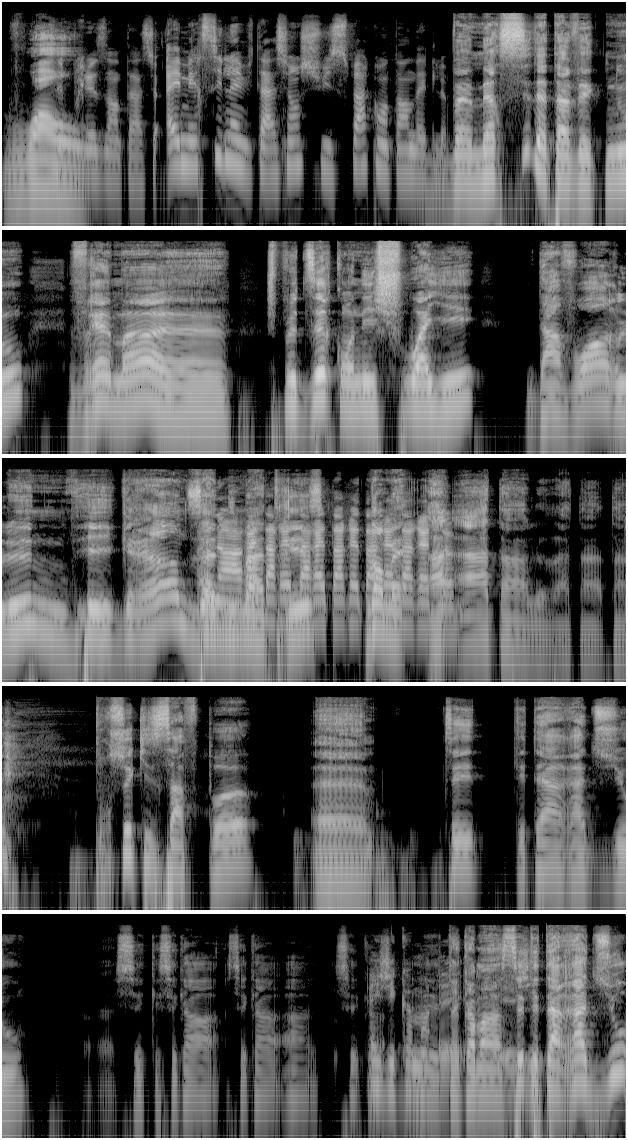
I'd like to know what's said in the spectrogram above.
cette Wow. présentation. Hey, merci de l'invitation, je suis super contente d'être là. Ben, merci d'être avec nous. Vraiment, euh, je peux te dire qu'on est choyé d'avoir l'une des grandes Hey, non, arrête, animatrices. arrête, arrête, arrête, non, arrête, mais arrête, a- là. attends, là, attends, attends. Pour ceux qui ne savent pas, euh, tu sais, t'étais à radio. euh, C'est quand. C'est quand. ah, j'ai commen- T'as euh, commencé, j'ai- t'étais à radio.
